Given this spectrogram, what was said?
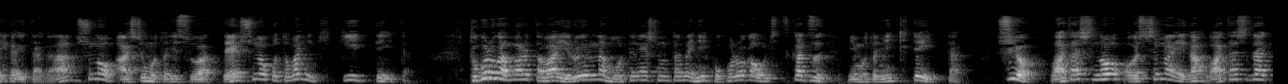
妹がいたが、主の足元に座って主の言葉に聞き入っていた。ところがマルタはいろいろなもてなしのために心が落ち着かず、身元に来ていった。主よ、私の姉妹が私だ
